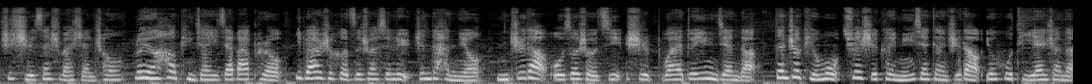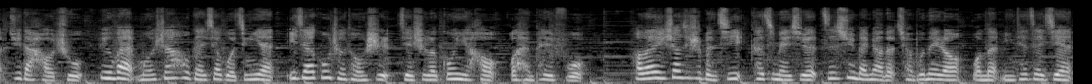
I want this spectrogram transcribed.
支持三十瓦闪充。罗永浩评价一加八 Pro 一百二十赫兹刷新率真的很牛。你知道我做手机是不爱对硬件的，但这屏幕确实可以明显感知到用户体验上的巨大好处。另外磨砂后盖效果惊艳，一加工程同事解释了工艺后，我很佩服。好了，以上就是本期科技美学资讯百秒的全部内容，我们明天再见。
